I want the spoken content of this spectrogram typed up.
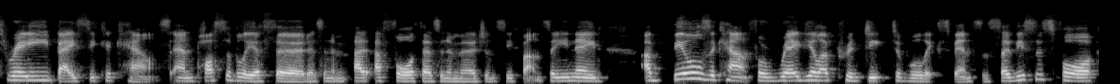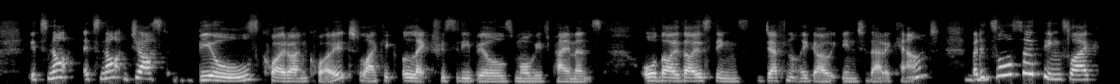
three basic accounts and possibly a third as an a fourth as an emergency fund so you need a bills account for regular predictable expenses so this is for it's not it's not just bills quote unquote like electricity bills mortgage payments although those things definitely go into that account but mm-hmm. it's also things like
